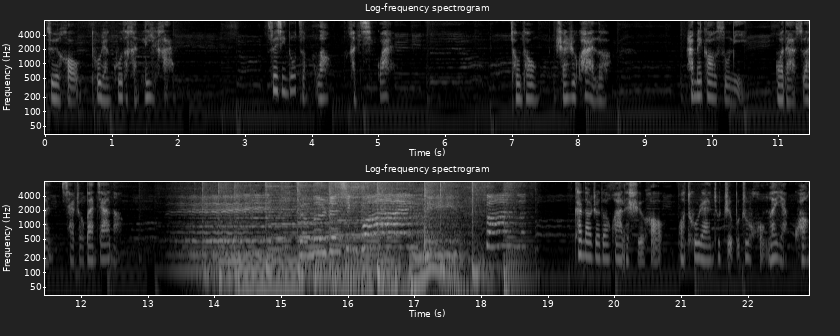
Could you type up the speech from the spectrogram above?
最后突然哭得很厉害。最近都怎么了？很奇怪。彤彤，生日快乐！还没告诉你，我打算下周搬家呢。怎么忍心怪？看到这段话的时候，我突然就止不住红了眼眶，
